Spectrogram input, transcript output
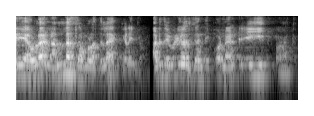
ஏரியாவுல நல்ல சம்பளத்துல கிடைக்கும். அடுத்த வீடியோவில் சந்திப்போம். நன்றி. வணக்கம்.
